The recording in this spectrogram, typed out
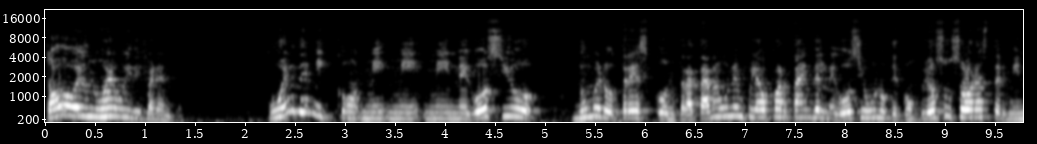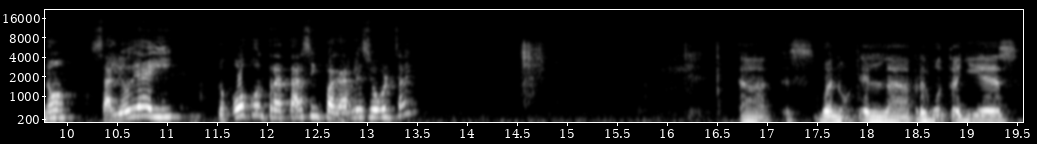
todo es nuevo y diferente. ¿Puede mi, mi, mi, mi negocio número 3 contratar a un empleado part-time del negocio 1 que cumplió sus horas, terminó, salió de ahí? ¿Lo puedo contratar sin pagarle ese overtime? Ah, bueno, la pregunta allí es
